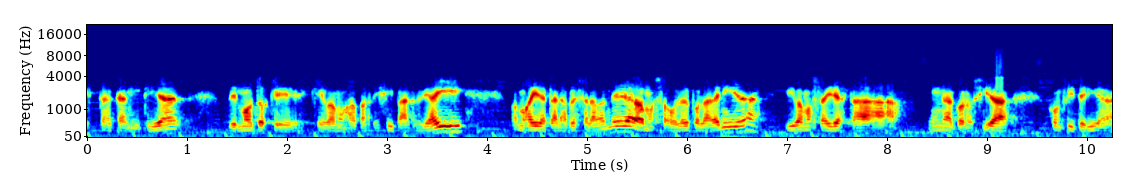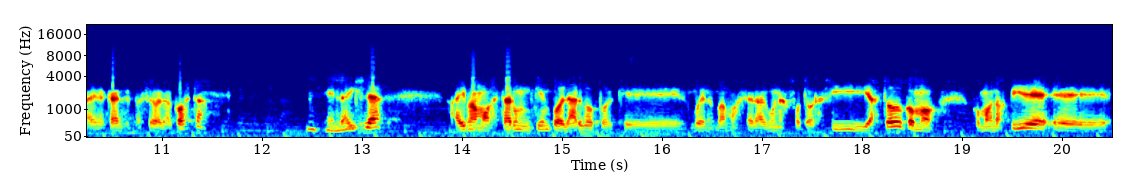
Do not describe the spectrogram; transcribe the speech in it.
esta cantidad de motos que, que vamos a participar. De ahí vamos a ir hasta la Presa de la Bandera, vamos a volver por la avenida y vamos a ir hasta una conocida confitería acá en el Paseo de la Costa, en la isla. Ahí vamos a estar un tiempo largo porque, bueno, vamos a hacer algunas fotografías, todo como como nos pide, eh,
